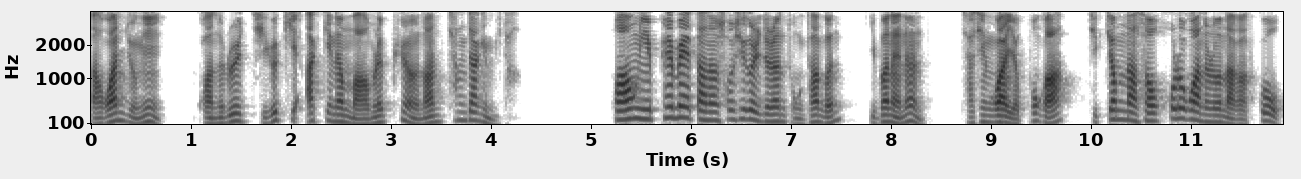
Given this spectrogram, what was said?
나관중이 관우를 지극히 아끼는 마음을 표현한 창작입니다. 화홍이 패배했다는 소식을 들은 동탁은 이번에는 자신과 여포가 직접 나서 호로관으로 나갔고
